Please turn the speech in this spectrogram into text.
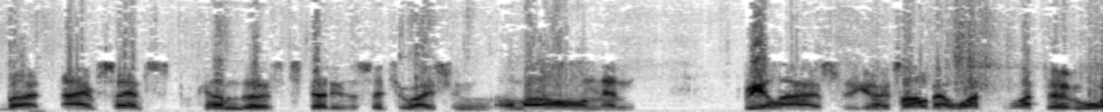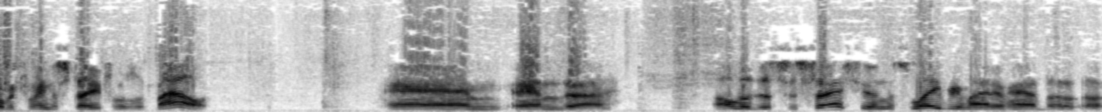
But I've since come to study the situation on my own and realized, you know, it's all about what what the war between the states was about, and and uh, all of the secession, slavery might have had a, a,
